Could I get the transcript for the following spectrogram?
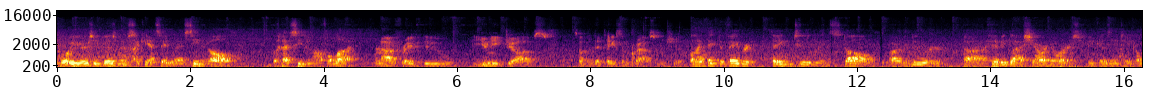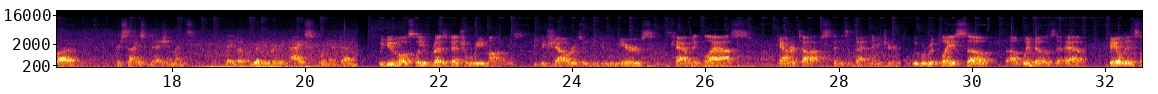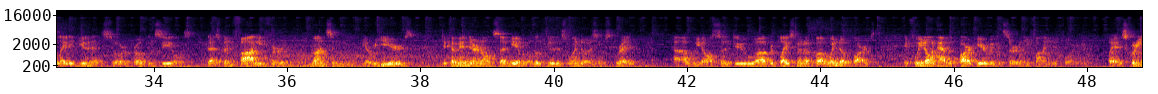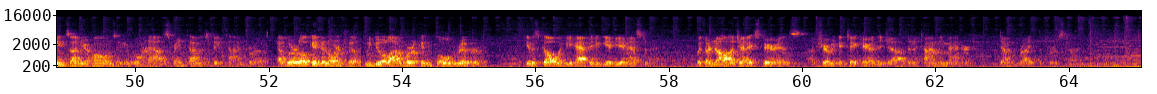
54 years in business. I can't say that I've seen it all, but I've seen an awful lot. We're not afraid to do unique jobs, something that takes some craftsmanship. Well, I think the favorite thing to install are the newer uh, heavy glass shower doors because they take a lot of precise measurements. They look really, really nice when they're done. We do mostly residential remodels. We do showers, we can do the mirrors, cabinet glass, countertops, things of that nature. We will replace uh, uh, windows that have failed insulated units or broken seals. That's been foggy for months and you know, years to come in there and all of a sudden be able to look through this window. It looks great. Uh, we also do uh, replacement of uh, window parts. If we don't have the part here, we can certainly find it for you. But screens on your homes that get worn out, springtime is a big time for us. We're located in Orangevale. We do a lot of work in Gold River. Give us a call, we'd be happy to give you an estimate. With our knowledge and experience, I'm sure we could take care of the job in a timely manner, done right the first time.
